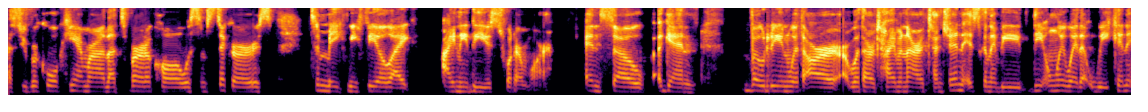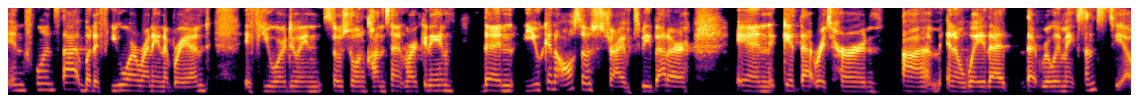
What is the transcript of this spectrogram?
a super cool camera that's vertical with some stickers to make me feel like I need to use Twitter more. And so again, voting with our with our time and our attention is going to be the only way that we can influence that but if you are running a brand if you are doing social and content marketing then you can also strive to be better and get that return um, in a way that that really makes sense to you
